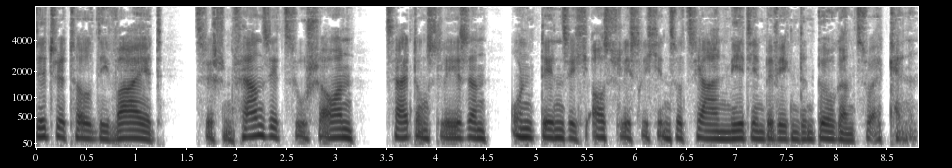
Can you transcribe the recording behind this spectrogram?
Digital Divide zwischen Fernsehzuschauern, Zeitungslesern und den sich ausschließlich in sozialen Medien bewegenden Bürgern zu erkennen.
